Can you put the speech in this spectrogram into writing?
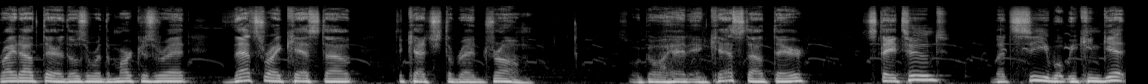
Right out there. Those are where the markers are at. That's where I cast out to catch the red drum. So we'll go ahead and cast out there. Stay tuned. Let's see what we can get.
